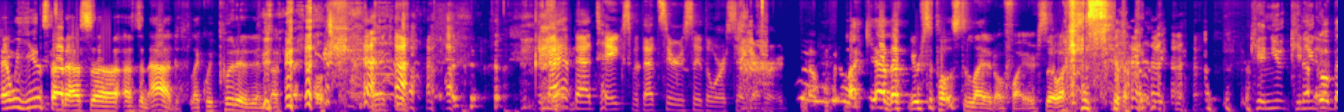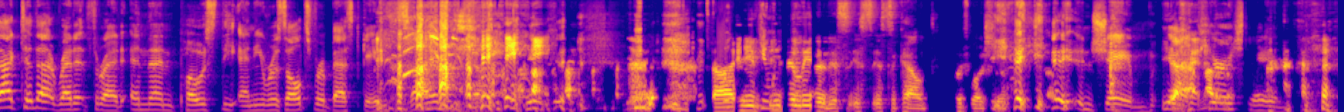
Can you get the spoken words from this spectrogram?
and we use that as a as an ad. Like we put it in. A, like I have bad takes, but that's seriously the worst thing I've heard. like, yeah, that you're supposed to light it on fire. So I guess. you know. Can you can you go back to that Reddit thread and then post the ENnie results for best game design? Uh, he, he deleted his, his his account. Unfortunately. In shame, yeah, Yeah. pure shame.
